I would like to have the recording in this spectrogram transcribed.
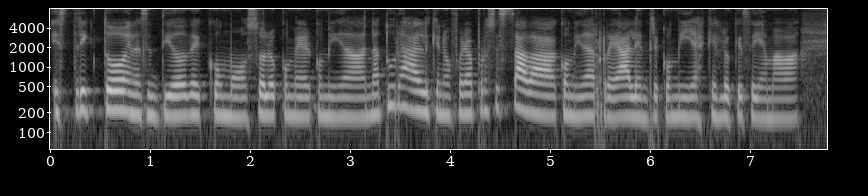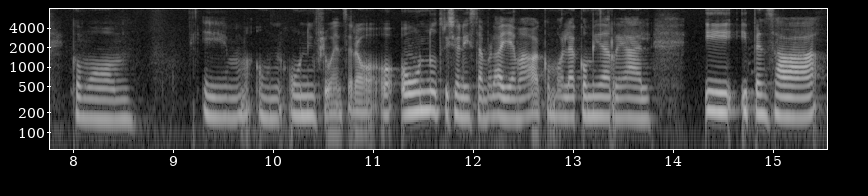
estricto en el sentido de como solo comer comida natural, que no fuera procesada, comida real, entre comillas, que es lo que se llamaba como un, influencer o, un nutricionista, ¿verdad? Llamaba como la comida real. Y, pensaba,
